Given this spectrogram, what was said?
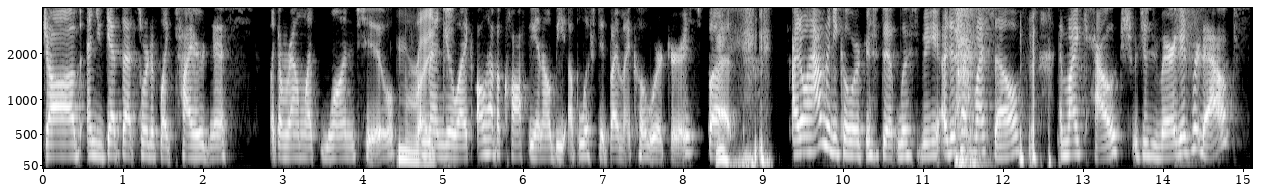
job and you get that sort of like tiredness like around like one, two. Right. And then you're like, I'll have a coffee and I'll be uplifted by my coworkers. But I don't have any coworkers to uplift me. I just have myself and my couch, which is very good for naps.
